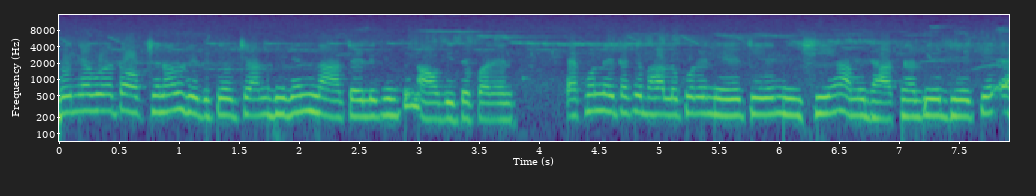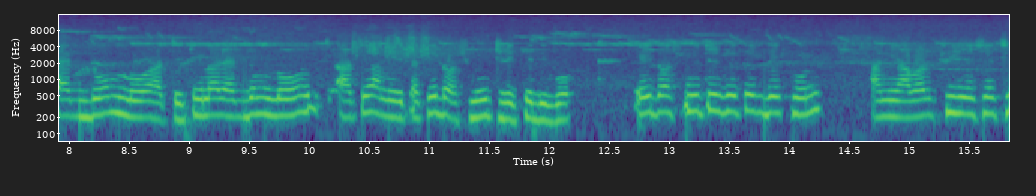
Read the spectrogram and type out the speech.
ধনিয়া গুঁড়াটা অপশনাল যদি কেউ চান দিবেন, না চাইলে কিন্তু নাও দিতে পারেন। এখন এটাকে ভালো করে নেড়ে চেড়ে মিশিয়ে আমি ঢাকনা দিয়ে ঢেকে একদম লো আছে চুলার একদম লো আছে আমি এটাকে দশ মিনিট রেখে দিব। এই দশ মিনিটের ভেতর দেখুন আমি আবার ফিরে এসেছি।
